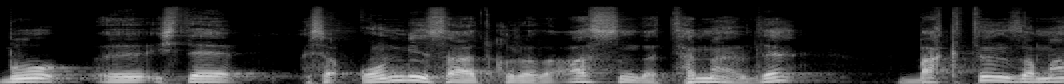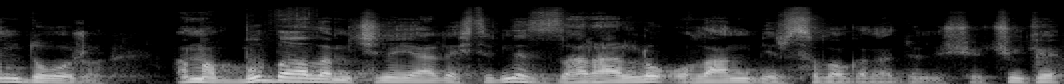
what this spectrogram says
Bu e, işte mesela 10 bin saat kuralı aslında temelde baktığın zaman doğru. Ama bu bağlam içine yerleştirdiğinde zararlı olan bir slogana dönüşüyor. Çünkü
